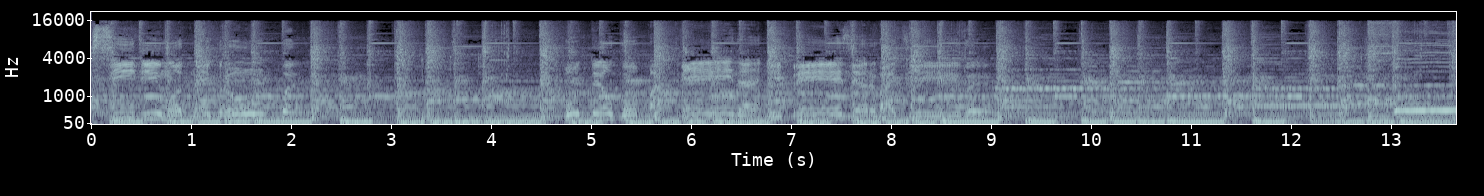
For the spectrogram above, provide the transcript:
CD модной группы Бутылку портвейна и презервативы У-у.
